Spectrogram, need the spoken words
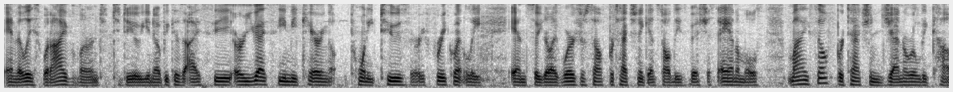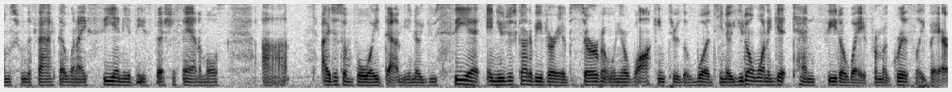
and at least what I've learned to do, you know, because I see, or you guys see me carrying 22s very frequently, and so you're like, where's your self protection against all these vicious animals? My self protection generally comes from the fact that when I see any of these vicious animals, uh, I just avoid them. You know, you see it and you just got to be very observant when you're walking through the woods. You know, you don't want to get 10 feet away from a grizzly bear.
